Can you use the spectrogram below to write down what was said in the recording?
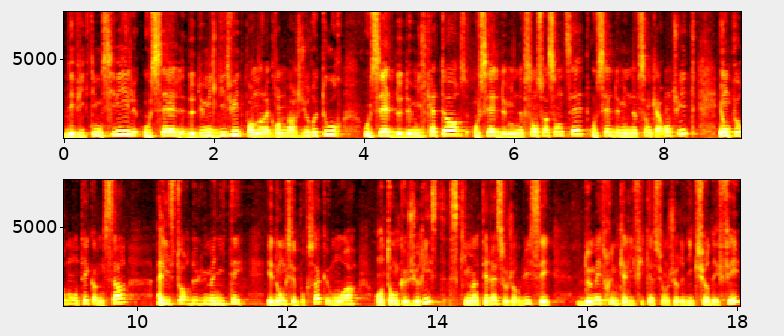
des victimes civiles, ou celles de 2018 pendant la Grande Marche du Retour, ou celles de 2014, ou celles de 1967, ou celles de 1948, et on peut remonter comme ça à l'histoire de l'humanité. Et donc c'est pour ça que moi, en tant que juriste, ce qui m'intéresse aujourd'hui, c'est de mettre une qualification juridique sur des faits,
